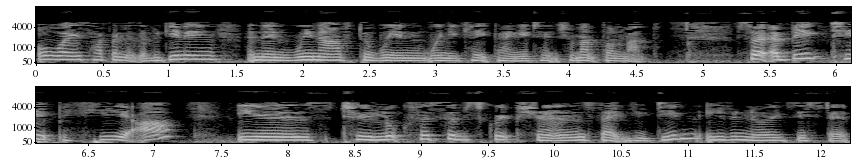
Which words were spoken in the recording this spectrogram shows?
always happen at the beginning and then win after win when you keep paying attention month on month. So a big tip here is to look for subscriptions that you didn't even know existed.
